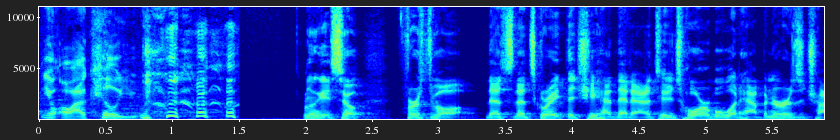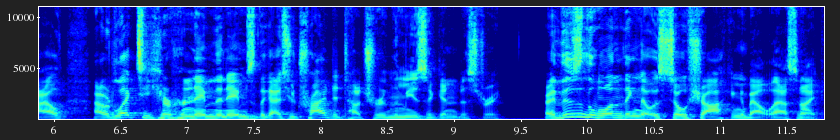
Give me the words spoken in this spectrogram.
You know, oh, I'll kill you. okay, so First of all, that's that's great that she had that attitude. It's horrible what happened to her as a child. I would like to hear her name the names of the guys who tried to touch her in the music industry. Right? This is the one thing that was so shocking about last night.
